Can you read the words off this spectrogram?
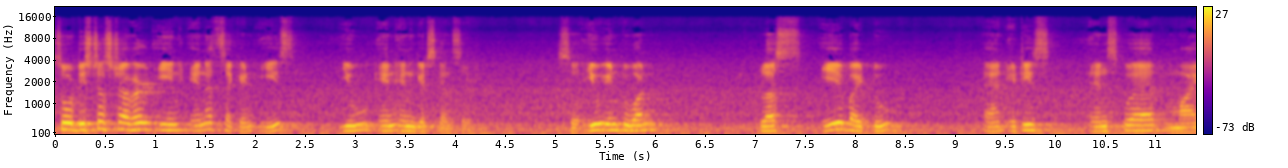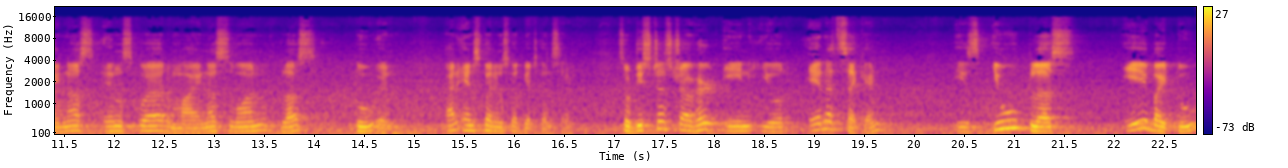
So distance traveled in nth second is u n n gets cancelled. So u into 1 plus a by 2 and it is n square minus n square minus 1 plus 2n and n square n square gets cancelled. So distance traveled in your nth second is u plus a by 2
